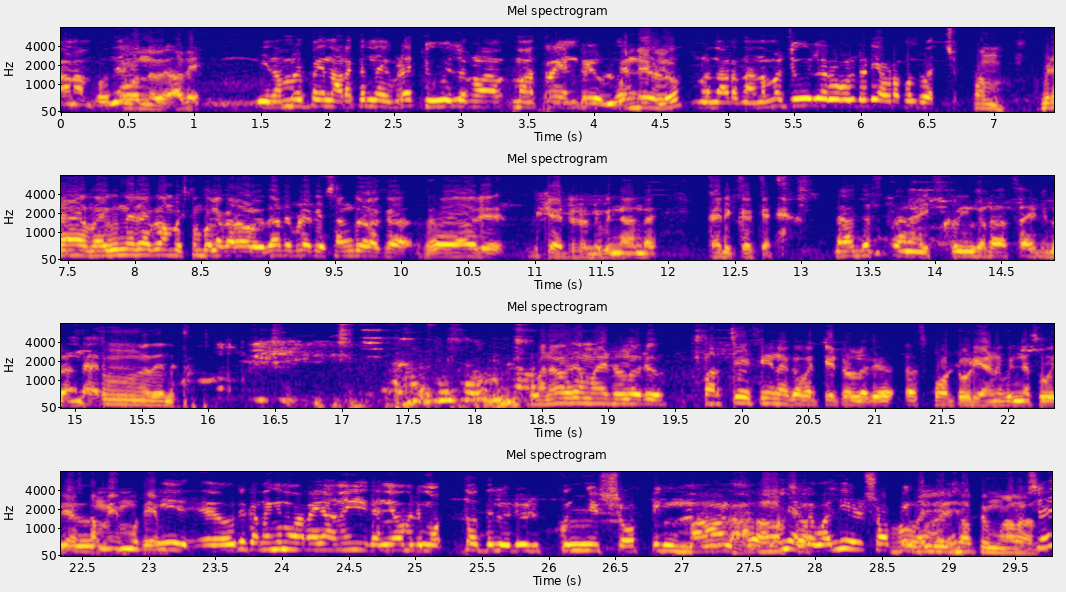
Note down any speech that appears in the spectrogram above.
കാണാൻ പോകുന്നത്. അതെ. ഈ നമ്മളിപ്പോ നടക്കുന്ന ഇവിടെ ടൂ വീലർ മാത്രമേ എൻട്രി ഉള്ളൂ. എൻട്രി ഉള്ളൂ. നമ്മൾ നടന്ന നമ്മൾ ടൂ വീലർ ഓൾറെഡി അവിടെ കൊണ്ട് വച്ചു. ഇവിടെ വൈകുന്നേരം ഒക്കെ ആകുമ്പോൾ ഇഷ്ടംപോലെ കടകൾ ഇതാണ് ഇവിടെ ശംഖുകളൊക്കെ അവർ കേട്ടിട്ടുണ്ട്. പിന്നെ അതിന്റെ കരിക്കൊക്കെ. രാജസ്ഥാൻ ഐസ്ക്രീം കട സൈഡിലുണ്ടായിരുന്നു. അതെ മനോഹരമായിട്ടുള്ള ഒരു പർച്ചേസിങ്ങിനൊക്കെ പറ്റിയിട്ടുള്ള ഒരു സ്പോട്ട് കൂടിയാണ്. പിന്നെ സൂര്യാസ്തമയം ഉദയം. ഒരു കണക്കിന് പറയുകയാണെങ്കിൽ കന്യാകുമാരി മൊത്തത്തിൽ ഒരു കുഞ്ഞു ഷോപ്പിംഗ് മാളാണ് വലിയൊരു ഷോപ്പിംഗ് വലിയൊരു ഷോപ്പിംഗ് മാളാണ് പക്ഷെ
